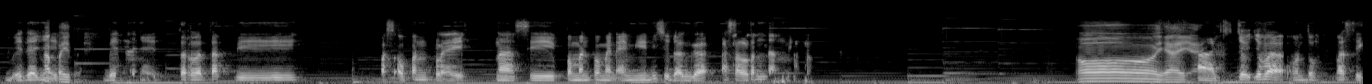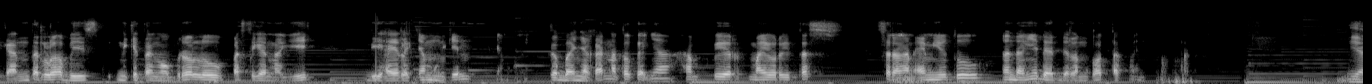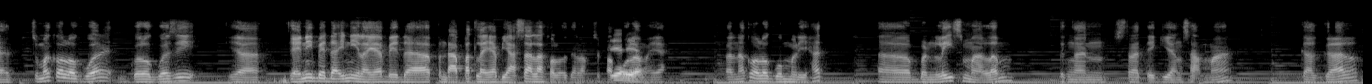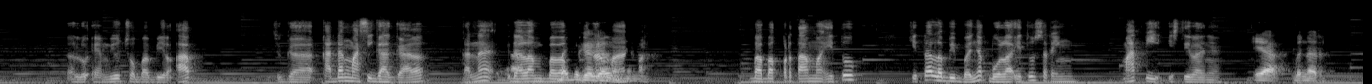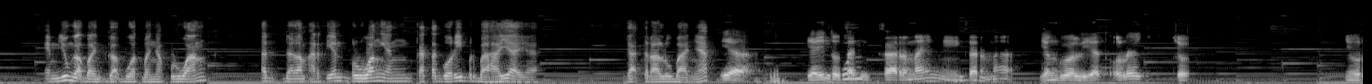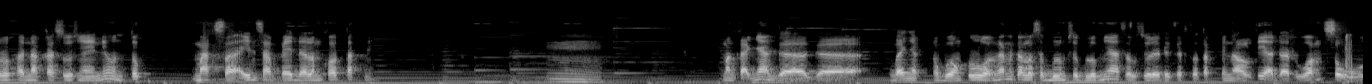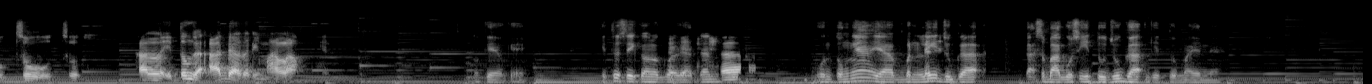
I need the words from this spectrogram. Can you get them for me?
Bedanya Apa itu? Bedanya itu terletak di pas open play Nah, si pemain-pemain MU ini sudah nggak asal tendang nih. Oh, ya ya. Nah, coba, coba untuk pastikan, ntar lo habis ini kita ngobrol, lo pastikan lagi di highlightnya mungkin kebanyakan atau kayaknya hampir mayoritas serangan hmm. MU tuh nendangnya dari dalam kotak, men. Ya, cuma kalau gue, kalau gue sih ya, ya ini beda inilah ya, beda pendapat lah ya, biasa lah kalau dalam sepak yeah, bola yeah. ya karena kalau gue melihat uh, Burnley semalam dengan strategi yang sama gagal lalu MU coba build up juga kadang masih gagal karena ya, dalam babak pertama babak pertama itu kita lebih banyak bola itu sering mati istilahnya. Iya benar. MU nggak nggak buat banyak peluang dalam artian peluang yang kategori berbahaya ya, nggak terlalu banyak. Iya. Ya itu pun, tadi karena ini hmm. karena yang gue lihat oleh Jo nyuruh anak kasusnya ini untuk maksain sampai dalam kotak nih. Hmm. Makanya agak-agak banyak ngebuang peluang kan kalau sebelum-sebelumnya asal sudah dekat kotak penalti ada ruang so so so hal itu nggak ada tadi malam. Oke oke, itu sih kalau gue lihat dan uh, untungnya ya Burnley juga gak sebagus itu juga gitu mainnya.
